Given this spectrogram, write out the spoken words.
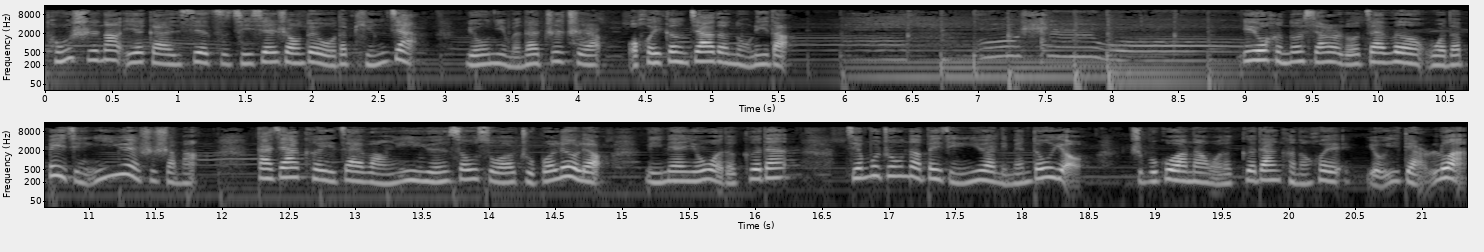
同时呢，也感谢子琪先生对我的评价，有你们的支持，我会更加的努力的。也有很多小耳朵在问我的背景音乐是什么，大家可以在网易云搜索主播六六，里面有我的歌单，节目中的背景音乐里面都有。只不过呢，我的歌单可能会有一点乱。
